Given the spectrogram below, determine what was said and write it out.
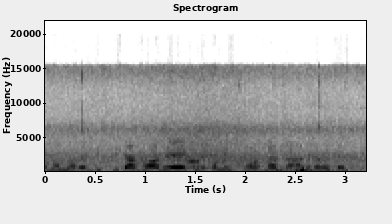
এমনভাবে বৃষ্টিটা হবে কিরকমই ঝড়টা যাবে দেখো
